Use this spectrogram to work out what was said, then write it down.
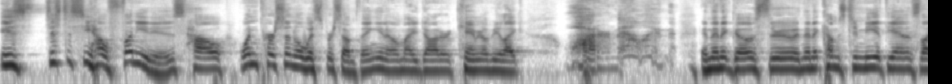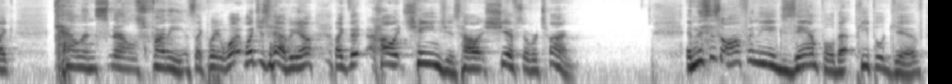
is just to see how funny it is, how one person will whisper something. You know, my daughter Cameron will be like, watermelon. And then it goes through, and then it comes to me at the end. It's like, Kellen smells funny. It's like, wait, what, what just happened? You know, like the, how it changes, how it shifts over time. And this is often the example that people give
